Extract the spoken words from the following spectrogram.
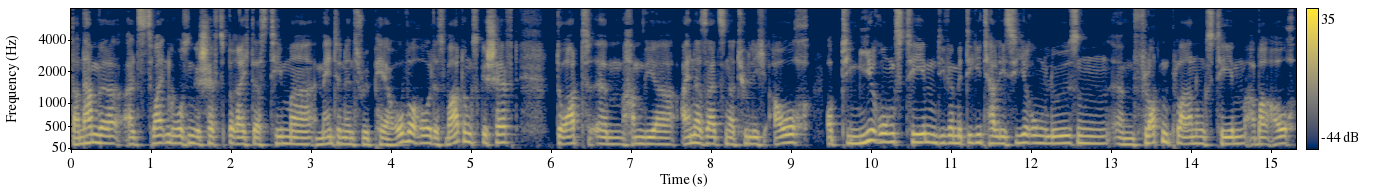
Dann haben wir als zweiten großen Geschäftsbereich das Thema Maintenance, Repair, Overhaul, das Wartungsgeschäft. Dort ähm, haben wir einerseits natürlich auch Optimierungsthemen, die wir mit Digitalisierung lösen, ähm, Flottenplanungsthemen, aber auch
